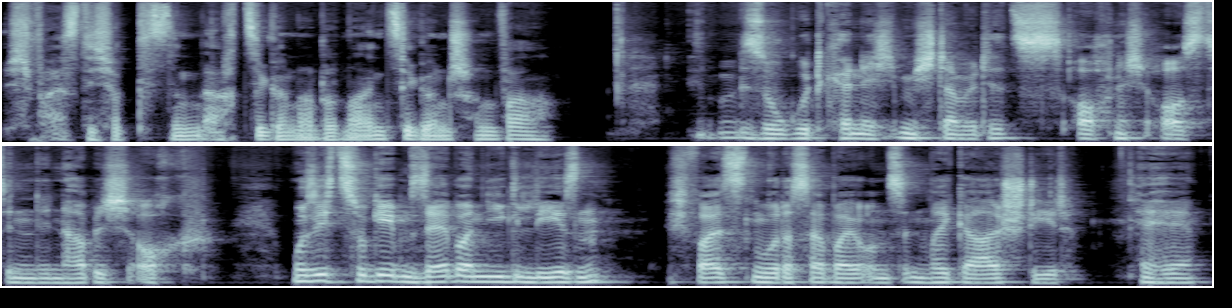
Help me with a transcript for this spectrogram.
ich weiß nicht, ob das in den 80ern oder 90ern schon war. So gut kenne ich mich damit jetzt auch nicht aus. Den, den habe ich auch, muss ich zugeben, selber nie gelesen. Ich weiß nur, dass er bei uns im Regal steht. Hehe.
